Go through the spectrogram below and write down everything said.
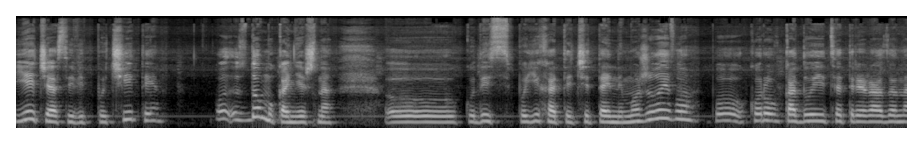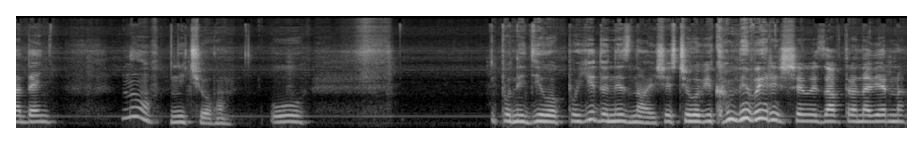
є час і відпочити. З дому, звісно, кудись поїхати чи те неможливо, бо коровка доїться три рази на день. Ну, нічого. У понеділок поїду, не знаю, ще з чоловіком не вирішили. Завтра, мабуть,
